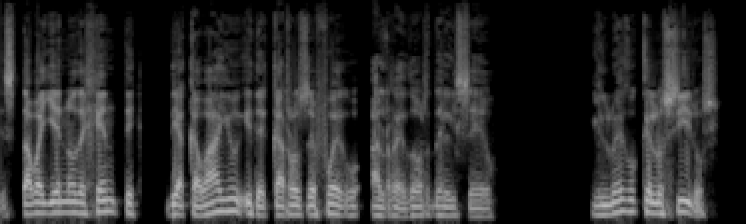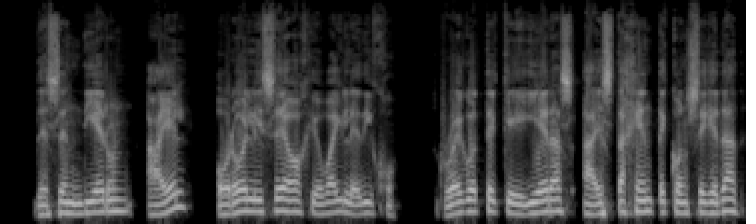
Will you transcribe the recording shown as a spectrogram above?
estaba lleno de gente de a caballo y de carros de fuego alrededor de Eliseo. Y luego que los ciros descendieron a él, oró Eliseo a Jehová y le dijo, Ruégote que hieras a esta gente con ceguedad,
